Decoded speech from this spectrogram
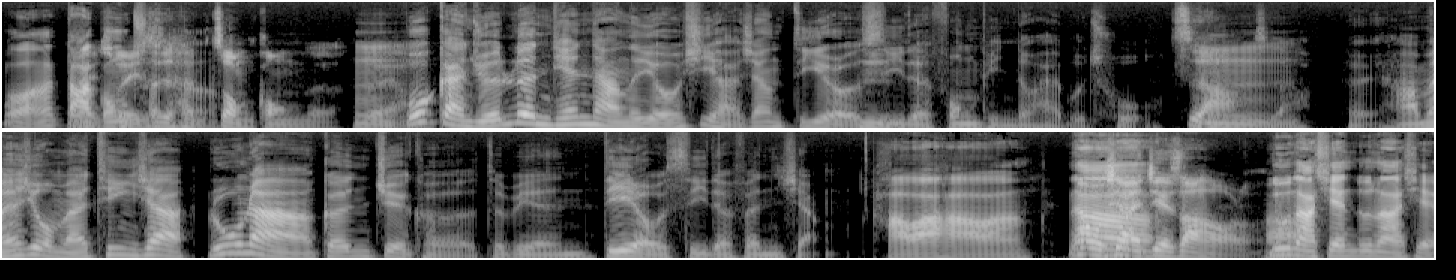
哇，那大对工程、啊、是很重工的。嗯对啊，我感觉任天堂的游戏好像 DLC 嗯的风评都还不错。是啊嗯是啊，对，好，没关系，我们来听一下 Luna 跟 Jack 这边 DLC 的分享。好啊好啊。那我现在介绍好了。露娜先，露娜先。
